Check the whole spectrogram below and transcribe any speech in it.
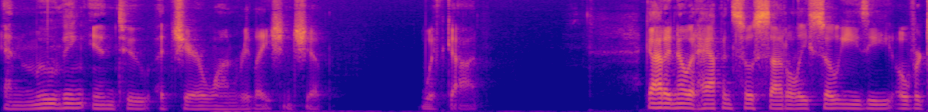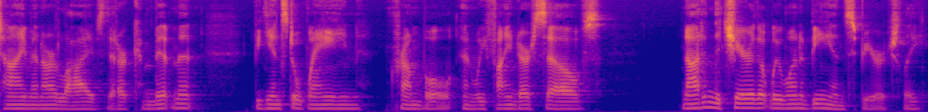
and moving into a chair one relationship with God. God, I know it happens so subtly, so easy over time in our lives that our commitment begins to wane, crumble, and we find ourselves not in the chair that we want to be in spiritually.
